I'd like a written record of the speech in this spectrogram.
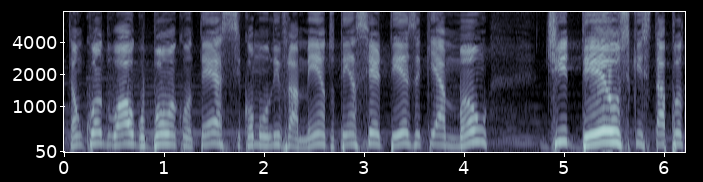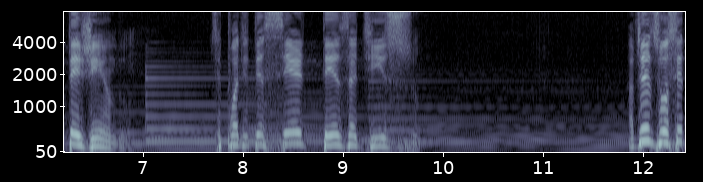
Então quando algo bom acontece, como um livramento, tenha certeza que é a mão Deus que está protegendo. Você pode ter certeza disso. Às vezes você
